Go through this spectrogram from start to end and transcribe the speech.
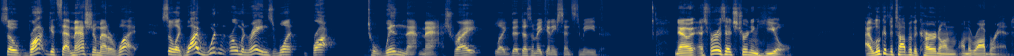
So Brock gets that match no matter what. So like, why wouldn't Roman Reigns want Brock to win that match? Right? Like that doesn't make any sense to me either. Now, as far as Edge turning heel, I look at the top of the card on on the Raw brand,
